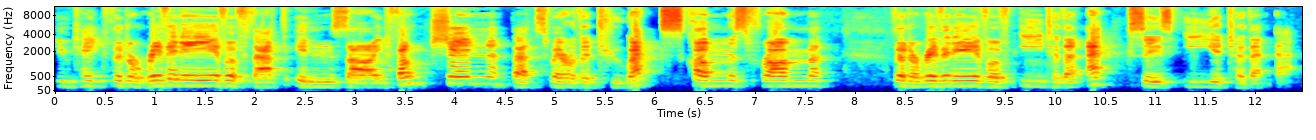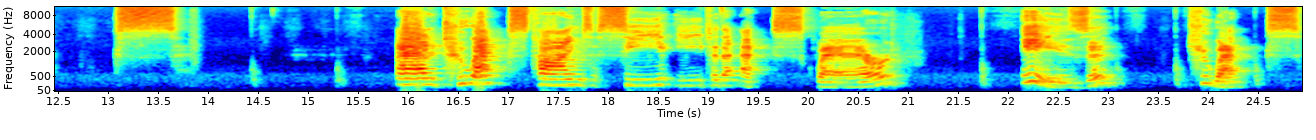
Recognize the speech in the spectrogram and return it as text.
you take the derivative of that inside function, that's where the 2x comes from. The derivative of e to the x is e to the x. And 2x times c e to the x squared is 2x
